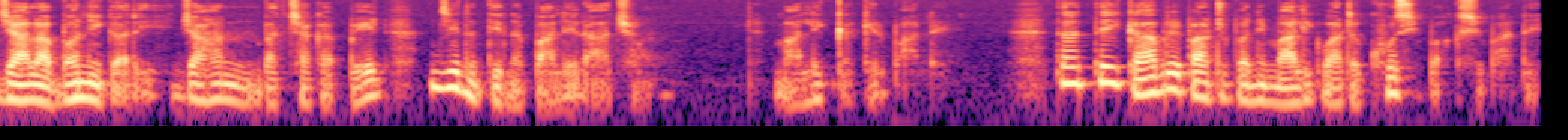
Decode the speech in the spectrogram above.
ज्याला बनी गरी जहान बच्चाका पेट जिन तिन पालिरहेछौँ। मालिकका कृपाले। तर त्यही काभ्रे पाटो पनि मालिकबाट खुसी बक्सी भने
